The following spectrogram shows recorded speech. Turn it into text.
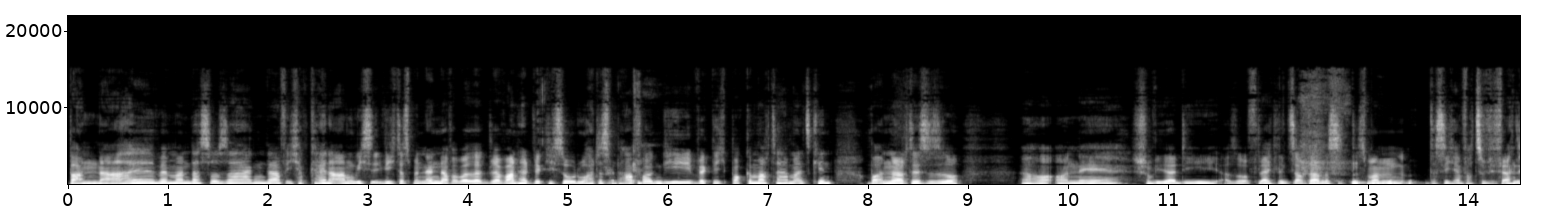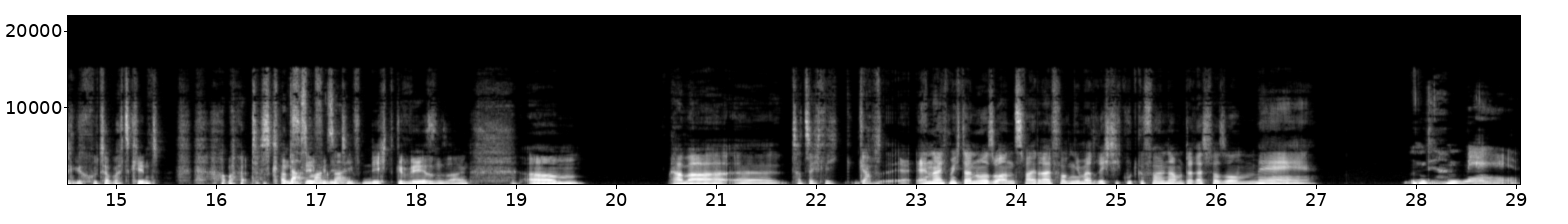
banal, wenn man das so sagen darf. Ich habe keine Ahnung, wie ich, wie ich das benennen darf, aber da, da waren halt wirklich so, du hattest ein paar Folgen, die wirklich Bock gemacht haben als Kind, und bei anderen dachtest du so, Oh, oh nee, schon wieder die. Also vielleicht liegt es auch daran, dass, dass man, dass ich einfach zu viel Fernsehen geguckt habe als Kind. Aber das kann es definitiv nicht gewesen sein. Ähm, aber äh, tatsächlich gab's, erinnere ich mich da nur so an zwei, drei Folgen, die mir halt richtig gut gefallen haben und der Rest war so meh. meh.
